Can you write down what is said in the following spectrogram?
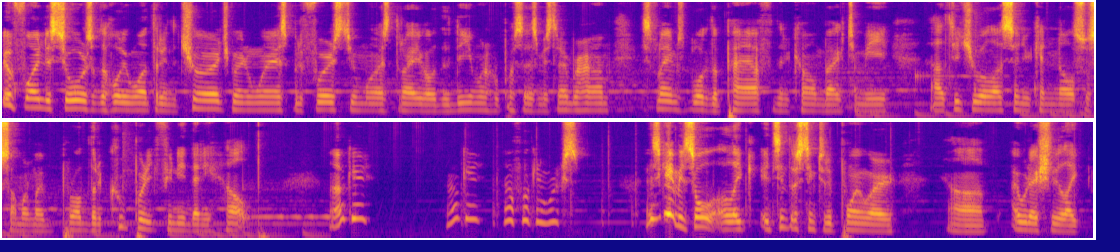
You'll find the source of the holy water in the church going west, but first you must drive out the demon who possessed Mr. Abraham. His flames block the path, then come back to me. I'll teach you a lesson. You can also summon my brother Cooper if you need any help. Okay. Okay, that fucking works. This game is all like it's interesting to the point where uh, I would actually like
